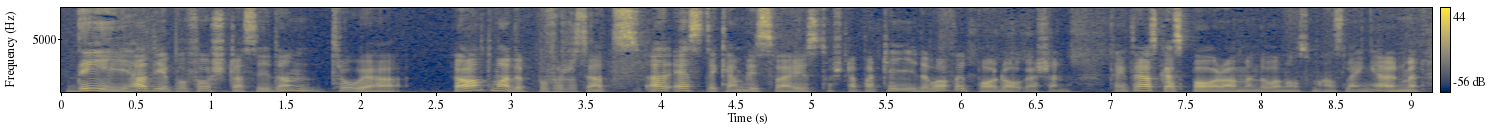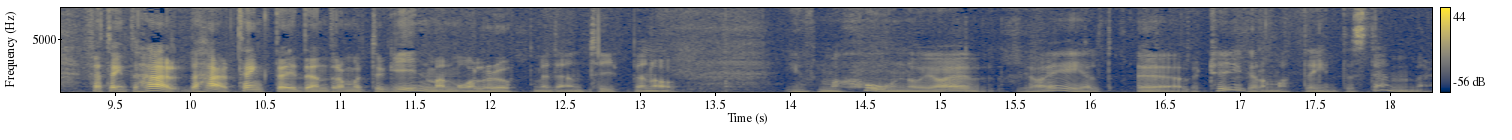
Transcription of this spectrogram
DI hade ju på första sidan, tror jag, ja de hade på första sidan att SD kan bli Sveriges största parti. Det var för ett par dagar sedan. Jag tänkte det här ska jag spara, men det var någon som hann slänga den. Men för jag tänkte här, det här, tänk dig den dramaturgin man målar upp med den typen av information och jag är, jag är helt övertygad om att det inte stämmer.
